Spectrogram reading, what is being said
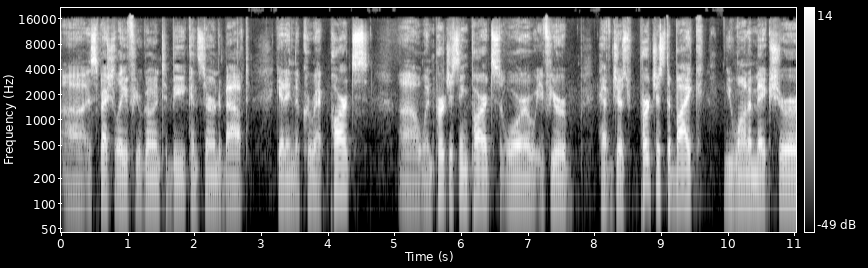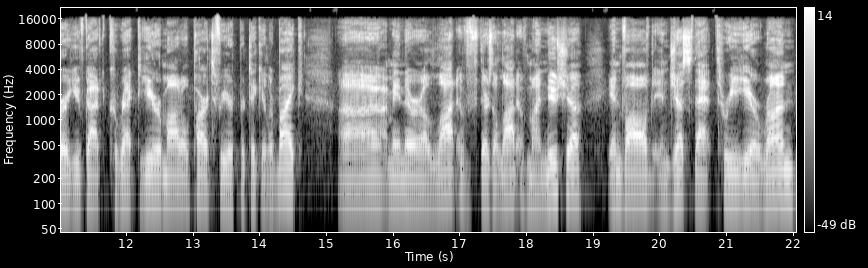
especially if you're going to be concerned about getting the correct parts when purchasing parts, or if you're have just purchased a bike You want to make sure you've got correct year model parts for your particular bike. Uh, I mean, there are a lot of there's a lot of minutia involved in just that three year run.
